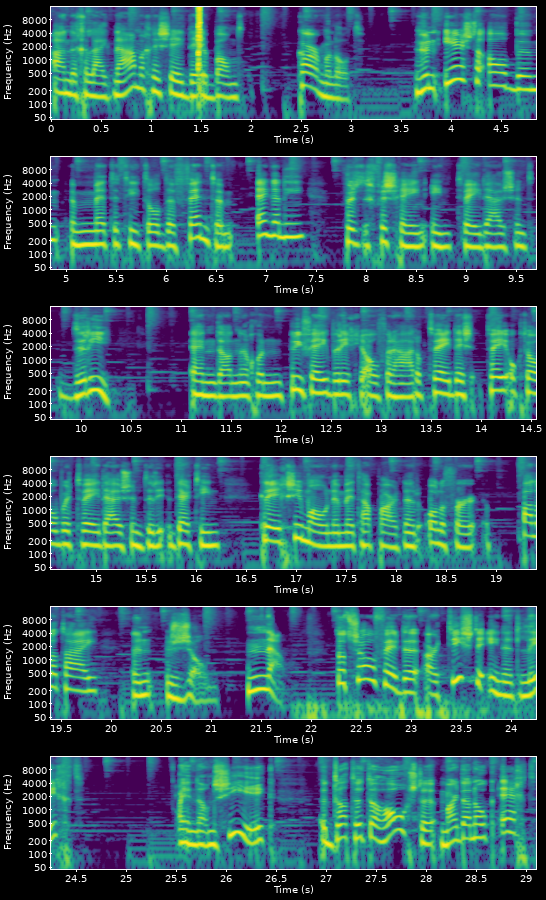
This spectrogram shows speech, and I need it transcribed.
aan de gelijknamige cd-band Carmelot. Hun eerste album met de titel The Phantom Agony verscheen in 2003. En dan nog een privéberichtje over haar. Op 2, 2 oktober 2013 kreeg Simone met haar partner Oliver Palotai een zoon. Nou, tot zover de artiesten in het licht. En dan zie ik dat het de hoogste, maar dan ook echt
